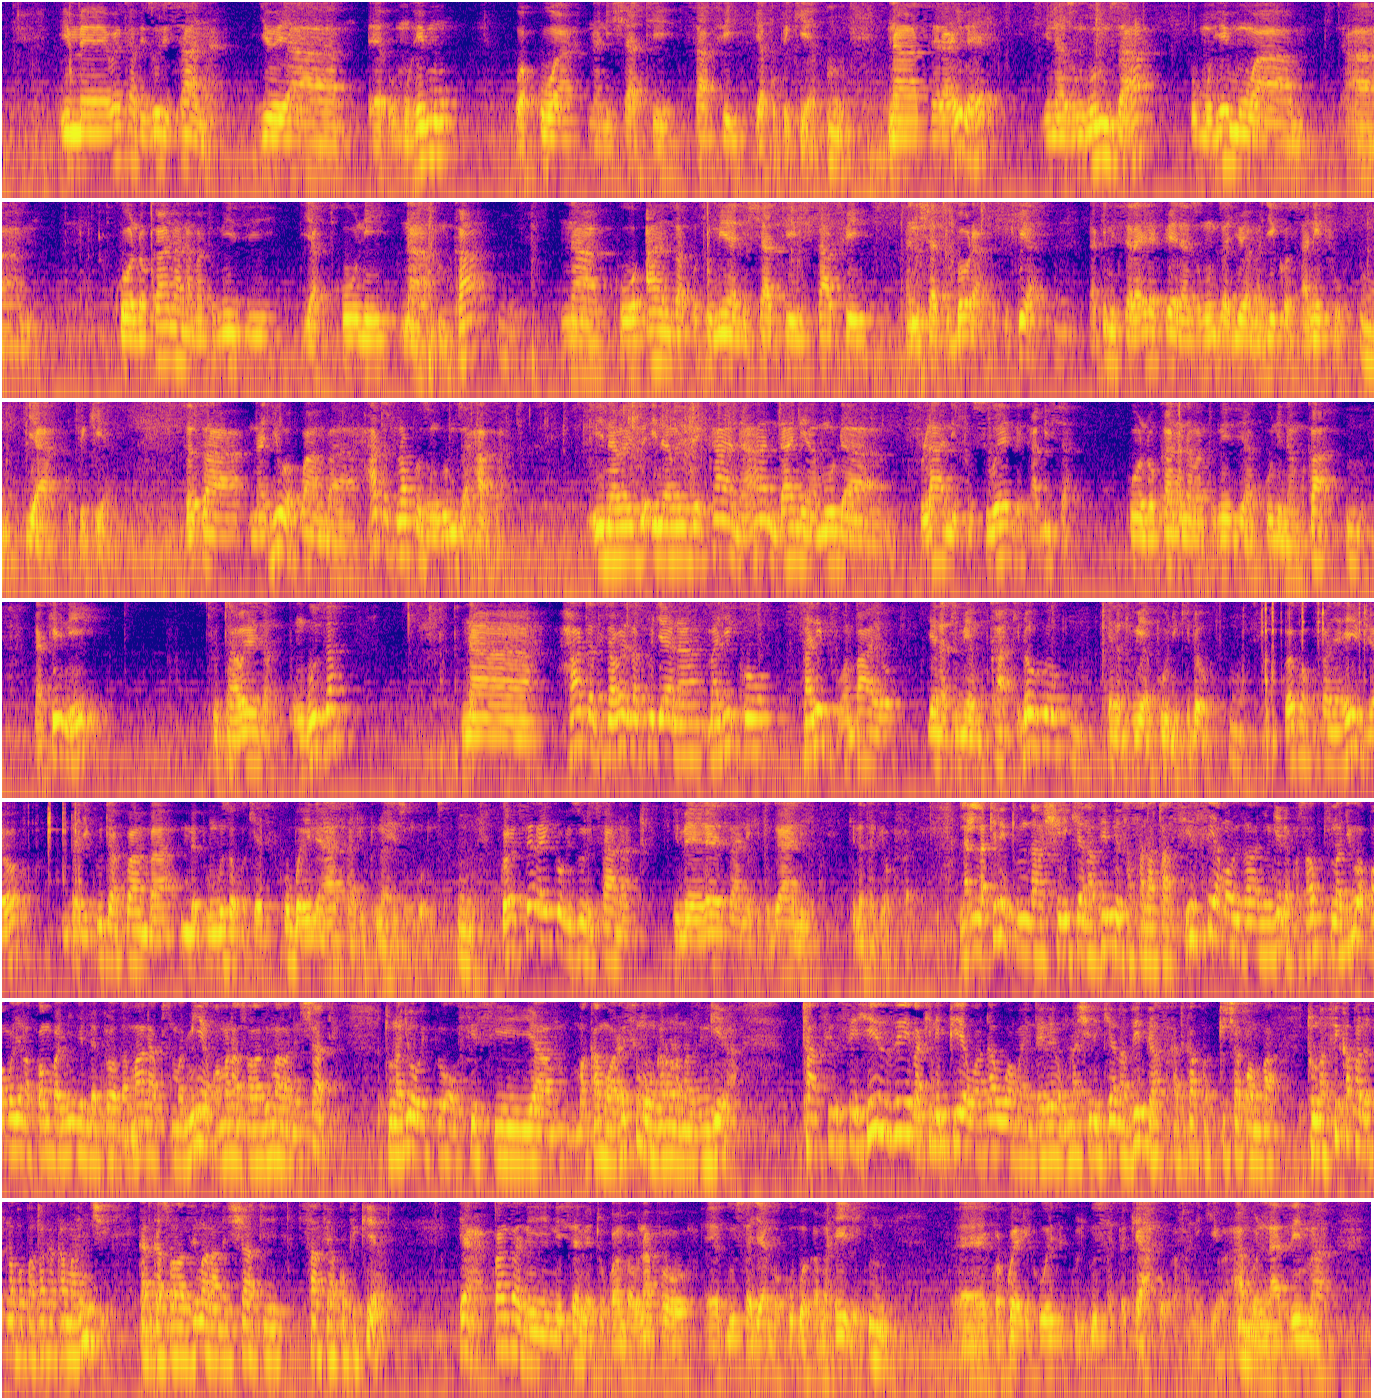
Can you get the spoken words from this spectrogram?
imeweka vizuri sana juu ya e, umuhimu wa kuwa na nishati safi ya kupikia mm. na sera ile inazungumza umuhimu wa um, kuondokana na matumizi ya kuni na mkaa mm. na kuanza kutumia nishati safi na nishati bora ya kupikia mm. Lakini sera ile pia inazungumza juu ya majiko sanifu mm. ya kupikia. Sasa najua kwamba hata tunapozungumza hapa inaweze, inawezekana ndani ya muda fulani tusiweze kabisa kuondokana na matumizi ya kuni na mkaa mm. lakini tutaweza kupunguza na hata tutaweza kuja na majiko sanifu ambayo yanatumia mkaa kidogo mm. yanatumia kuni kidogo mm. Kwa hiyo kwa kufanya hivyo mtajikuta kwamba mmepunguza kwa kiasi kubwa ile athari tunayoizungumza mm. kwa hiyo sera iko vizuri sana imeeleza ni kitu gani kinatakiwa kufanya La, lakini mnashirikiana vipi sasa na taasisi ama wizara nyingine? Kwa sababu tunajua pamoja na kwamba nyinyi mmepewa dhamana ya kusimamia kwa maana swala zima la nishati, tunajua ipo ofisi ya makamu wa rais muungano na mazingira. Taasisi hizi lakini pia wadau wa maendeleo, mnashirikiana vipi hasa katika kuhakikisha kwamba tunafika pale tunapopataka kama nchi katika swala zima la nishati safi ya kupikia? ya kwanza ni niseme tu kwamba unapogusa e, jambo kubwa kama hili mm. e, kwa kweli huwezi kuligusa peke yako ukafanikiwa hapo mm. ni lazima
